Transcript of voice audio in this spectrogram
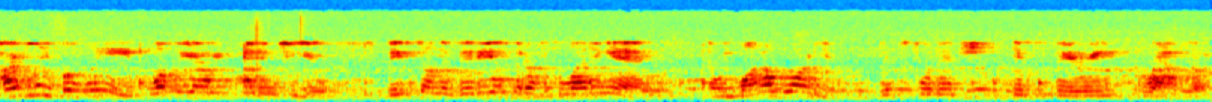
hardly believe what we are reporting to you based on the videos that are flooding in, and we want to warn you, this footage is very graphic.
